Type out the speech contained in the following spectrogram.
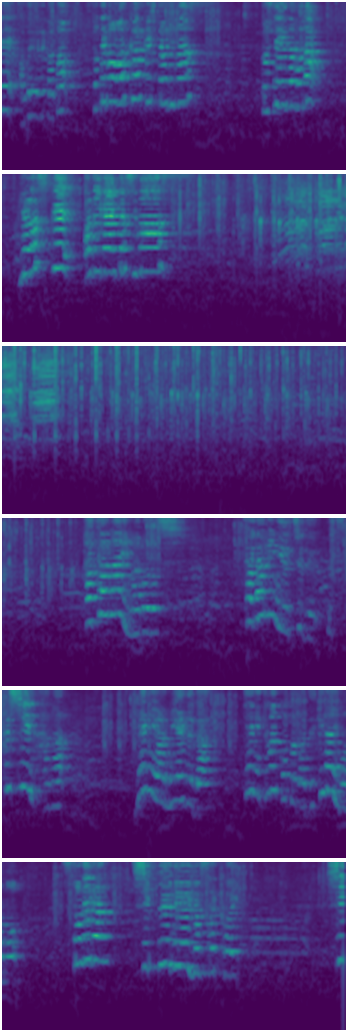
で踊れることとてもワクワクしております。ご声援のほどよろしくお願いいたします。儚い幻鏡に映る美しい花。目には見えるが手に取ることができないもの。それが疾風流よさこい。疾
